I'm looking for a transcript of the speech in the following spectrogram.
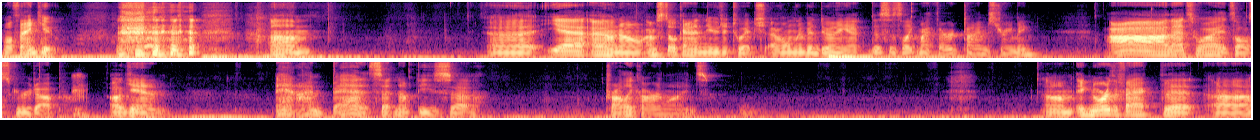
Well, thank you. um, uh, yeah, I don't know. I'm still kind of new to Twitch. I've only been doing it. This is like my third time streaming. Ah, that's why it's all screwed up. Again. Man, I'm bad at setting up these uh, trolley car lines. Um, ignore the fact that uh,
